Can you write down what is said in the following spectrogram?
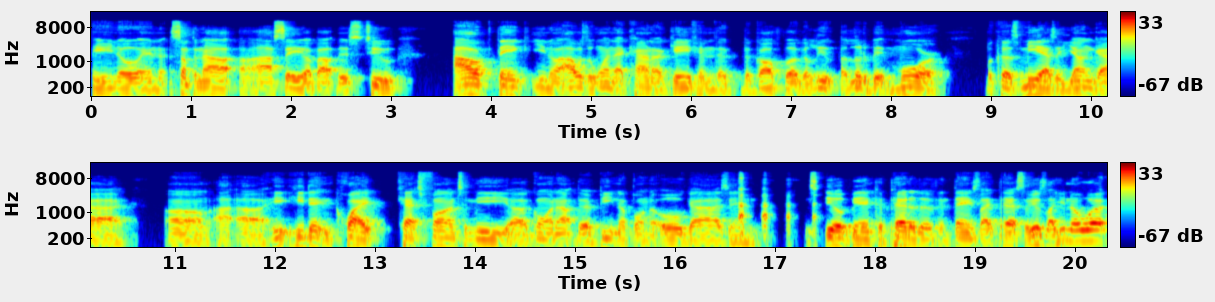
And, you know, and something I I say about this too. I think you know I was the one that kind of gave him the the golf bug a, li- a little bit more because me as a young guy, um, I, uh, he he didn't quite catch fun to me uh, going out there beating up on the old guys and still being competitive and things like that. So he was like, you know what,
